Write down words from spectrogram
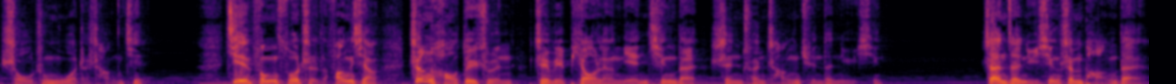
手中握着长剑，剑锋所指的方向正好对准这位漂亮、年轻的身穿长裙的女性。站在女性身旁的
